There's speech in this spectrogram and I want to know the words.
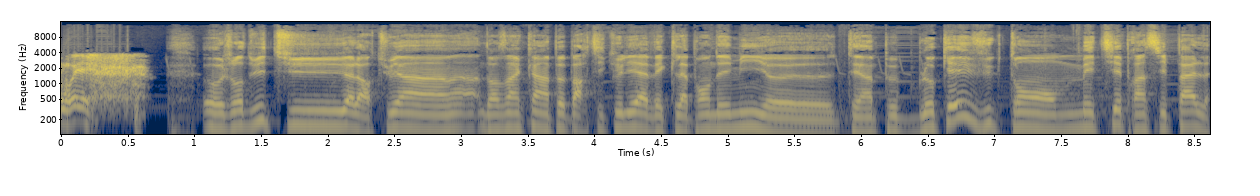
Oui. Aujourd'hui, tu alors tu es un- dans un cas un peu particulier avec la pandémie. Euh, T'es un peu bloqué vu que ton métier principal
